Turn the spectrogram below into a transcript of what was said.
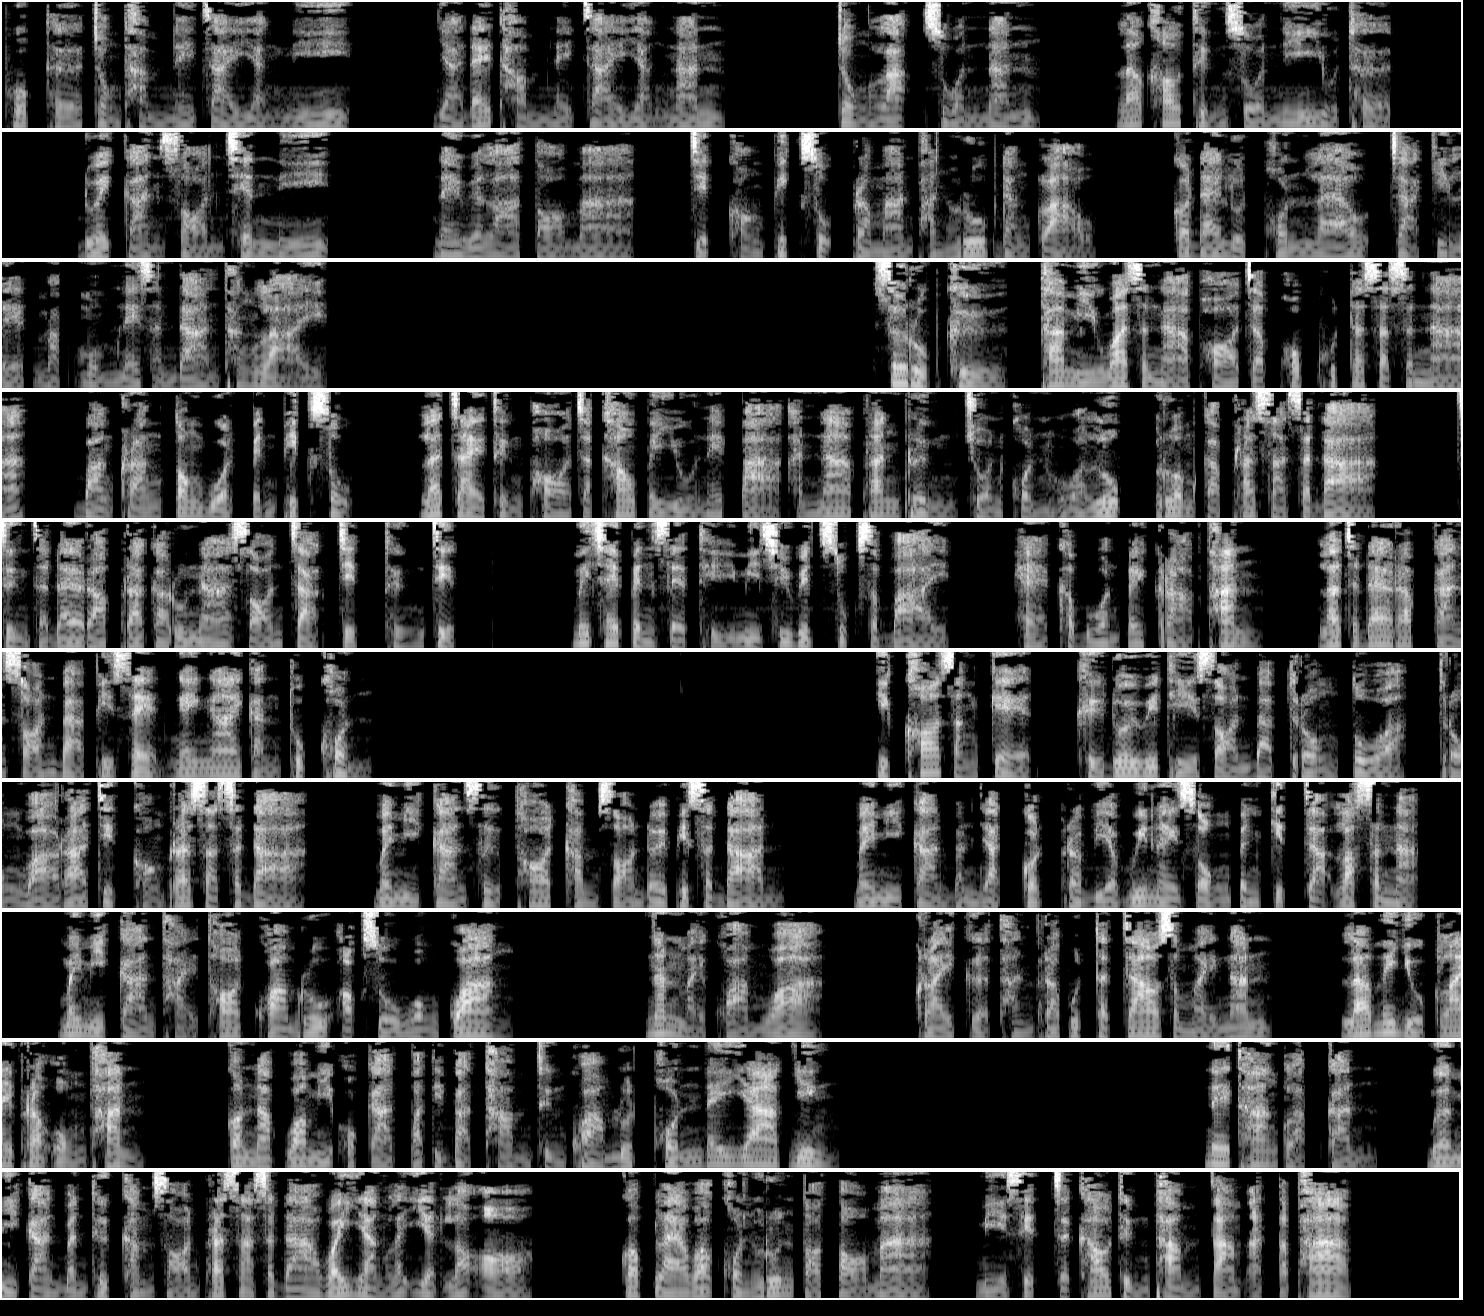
พวกเธอจงทำในใจอย่างนี้ อย่าได้ทำในใจอย่างนั้น จงละส่วนนั้น แล้วเข้าถึงส่วนนี้อยู่เถิด ด้วยการสอนเช่นนี้ ในเวลาต่อมา จิตของภิกษุประมาณพันรูปดังกล่าว ก็ได้หลุดพ้นแล้วจากกิเลสหมักหมมในสันดานทั้งหลาย สรุปคือ ถ้ามีวาสนาพอจะพบพุทธศาสนา บางครั้งต้องบวชเป็นภิกษุ และใจถึงพอจะเข้าไปอยู่ในป่าอันน่าพรั่นพรึงชวนขนหัวลุกร่วมกับพระศาสดา จึงจะได้รับพระกรุณาสอนจากจิตถึงจิต ไม่ใช่เป็นเศรษฐีมีชีวิตสุขสบาย แห่ขบวนไปกราบท่าน และจะได้รับการสอนแบบพิเศษง่าย ๆ กันทุกคน อีกข้อสังเกตคือด้วยวิธีสอนแบบตรงตัว ตรงวาระจิตของพระสัสดา ไม่มีการสืบทอดคำสอนโดยพิสดารไม่มีการบัญญัติกฎระเบียบวินัยสงฆ์เป็นกิจจลักษณะ ไม่มีการถ่ายทอดความรู้ออกสู่วงกว้าง นั่นหมายความว่า ใครเกิดทันพระพุทธเจ้าสมัยนั้น แล้วไม่อยู่ใกล้พระองค์ท่าน ก็นับว่ามีโอกาสปฏิบัติธรรมถึงความหลุดพ้นได้ยากยิ่ง ในทางกลับกัน เมื่อมีการบันทึกคำสอนพระศาสดาไว้อย่างละเอียดละออ ก็แปลว่าคนรุ่นต่อๆมา มีสิทธิ์จะเข้าถึงธรรมตามอัตภาพ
